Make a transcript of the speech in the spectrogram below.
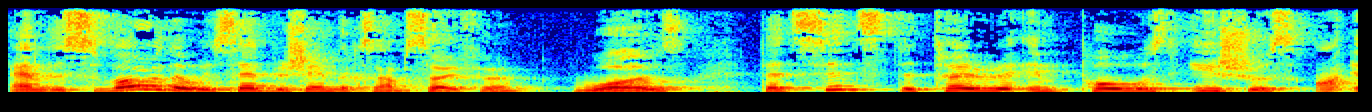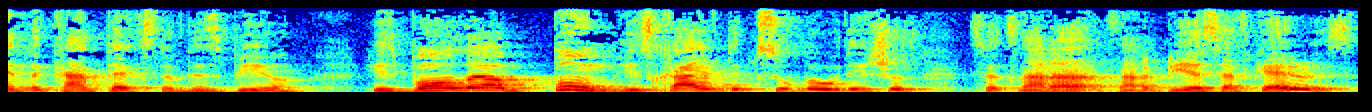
And the Svara that we said B'Shem Dechsam Sefer was that since the Torah imposed issues in the context of this beer, He's bolel, boom, he's chayiv the ksuba with ishus. So it's not a, it's not a BSF geres.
